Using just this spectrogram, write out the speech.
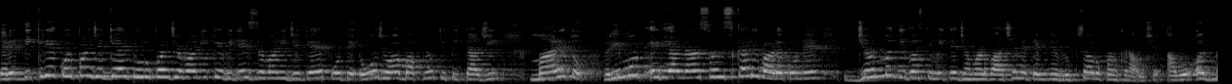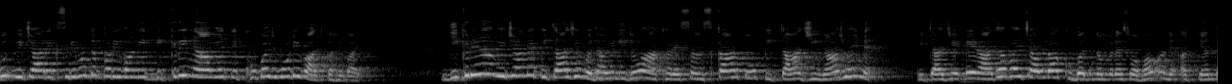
ત્યારે દીકરીએ કોઈ પણ જગ્યાએ ટૂર ઉપર જવાની કે વિદેશ જવાની જગ્યાએ પોતે એવો જવાબ આપ્યો કે, પિતાજી, મારે તો રિમોટ એરિયાના સંસ્કારી બાળકોને જન્મદિવસ નિમિત્તે જમાડવા છે અને તેમને વૃક્ષારોપણ કરાવવું છે. આવો અદ્ભુત વિચાર એક શ્રીમંત પરિવારની દીકરીને આવે તે ખૂબ જ મોટી વાત કહેવાય. દીકરીના વિચારને પિતાજીએ વધાવી લીધો. આખરે સંસ્કાર તો પિતાજીના જ હોય ને. પિતાજી એટલે રાજાભાઈ ચાવલા ખૂબ જ નમ્ર સ્વભાવ અને અત્યંત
